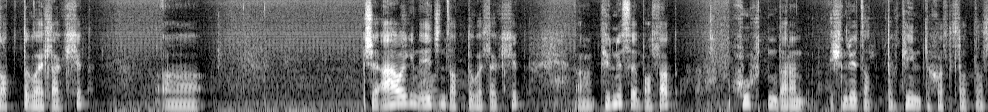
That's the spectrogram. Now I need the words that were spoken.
зоддог байлаа гэхэд аа шээ аавыг нь ээж нь зоддог байлаа гэхэд тэрнээсээ болоод хүүхдэн дараа нь эхнэрээ зоддог тийм тохиолдлууд бол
